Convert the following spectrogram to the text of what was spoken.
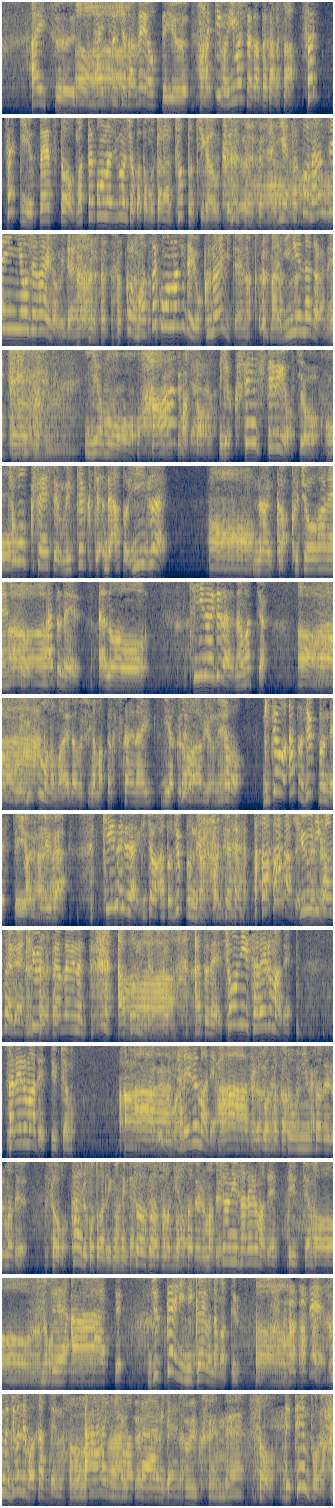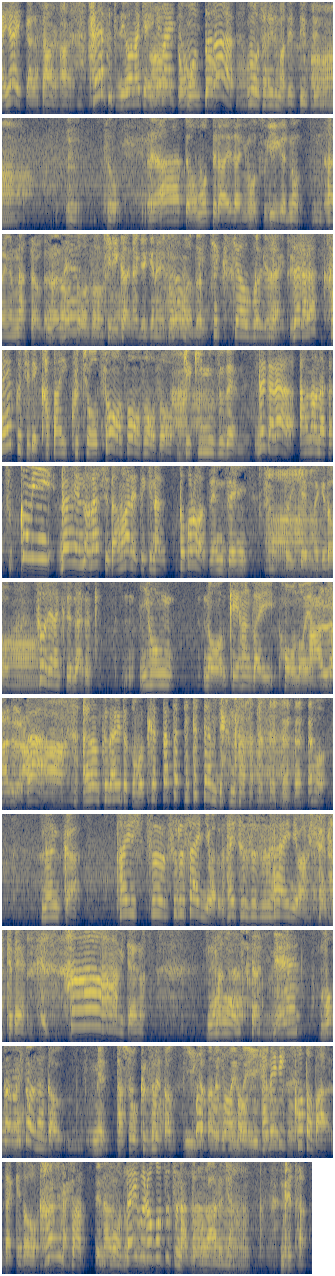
アイスに退出しちゃダメよっていうさっきも言いましたがだからさささっき言ったやつと全く同じ文章かと思ったらちょっと違うっていう。いやそこなんで引用じゃないのみたいな。これ全く同じでよくないみたいな。まあ人間だからね。いやもうはあみたいな。いや苦戦してるよ。超苦戦してる。めちゃくちゃ。であと言いづらい。なんか。口調がね。そう。あとねあのー気抜いてたらなまっちゃうああそうだね。いつもの前倒しが全く使えない役ではあるよね。そう。そう。議長あと10分ですっていうセリフが気抜いてたら議長あと10分です。っ て急に関西弁。急に関西弁になって後になっちゃう。あとね承認されるまで。されるまでって言っちゃうの。あーされるまで。ああそういうことか。承認されるまで。そう。帰ることができませんみたいな。そうそうそうそう。承認されるまで。承認されるまでって言っちゃうの。ああであーって10回に2回はなまってる。あでうん自分でも分かってんの。ああ今なまったみたいな。そういう苦戦ね。そう。でテンポが速いからさ、はいはい。早口で言わなきゃいけないって思った。らもうされるまでって言ってるうんそう。あであーって思ってる間にもう次のあれがなっちゃうからね。そうそうそう切り替えなきゃいけないですそう。よまた。めちゃくちゃ覚えづらい。だから早口で硬い口調そうそうそうそう。激ムズだよねだからあのなんかツッコミらへんのラッシュ黙れ的なところは全然スッといけるんだけどそうじゃなくてなんか日本の軽犯罪法のやつあるある。とかあのくだりとかも「タッタッタッタッタッタ」みたいな。もうなんか退出する際にはとか退出する際にはみたいになってて「はあ」みたいな。もう、まあ確かにね。他の人はなんかね多少崩れた言い方でも全然いいけど。喋り言葉だけど関西ってなるともうだいぶロボつつなところあるじゃん。うん。出た。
